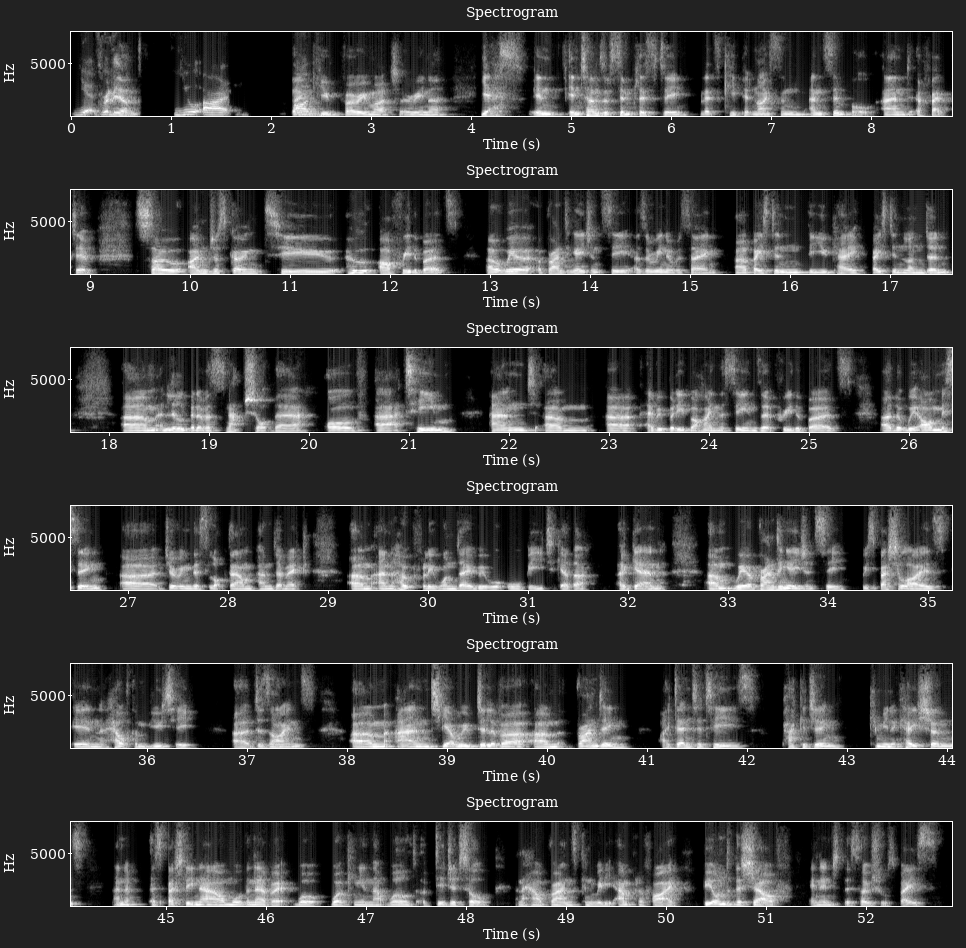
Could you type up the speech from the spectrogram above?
Yes. Brilliant. You are. Thank on. you very much, Irina. Yes, in, in terms of simplicity, let's keep it nice and, and simple and effective. So I'm just going to, who are Free the Birds? Uh, we're a branding agency, as Irina was saying, uh, based in the UK, based in London. Um, and a little bit of a snapshot there of uh, a team and um, uh, everybody behind the scenes at Free the Birds uh, that we are missing uh, during this lockdown pandemic. Um, and hopefully one day we will all be together again. Um, we are a branding agency. We specialize in health and beauty uh, designs. Um, and yeah, we deliver um, branding, identities, packaging, communications, and especially now more than ever, we're working in that world of digital and how brands can really amplify beyond the shelf and into the social space.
